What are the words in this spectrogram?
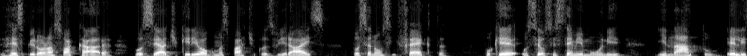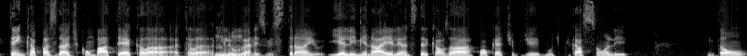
respirou na sua cara, você adquiriu algumas partículas virais, você não se infecta. Porque o seu sistema imune inato, ele tem capacidade de combater aquela, aquela, aquele uhum. organismo estranho e eliminar ele antes dele causar qualquer tipo de multiplicação ali. Então,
